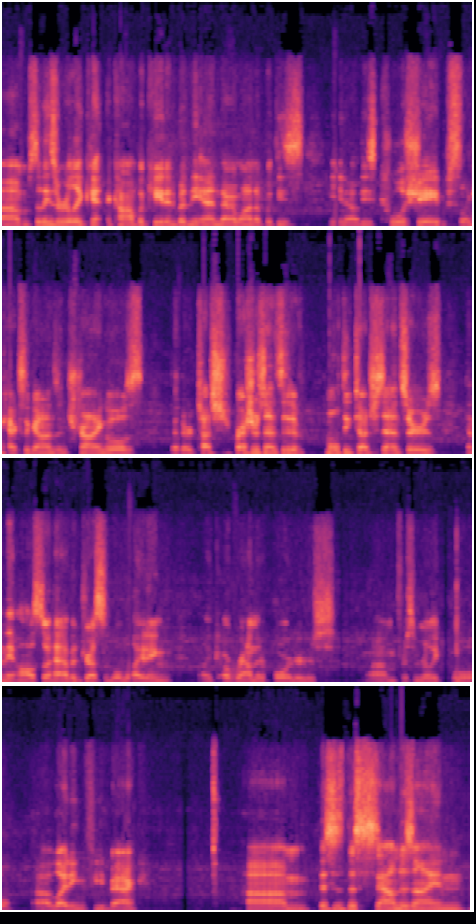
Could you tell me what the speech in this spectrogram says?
Um, so these are really complicated, but in the end, I wound up with these, you know, these cool shapes like hexagons and triangles that are touch pressure sensitive, multi-touch sensors, and they also have addressable lighting like around their borders um, for some really cool uh, lighting feedback. Um, this is the sound design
